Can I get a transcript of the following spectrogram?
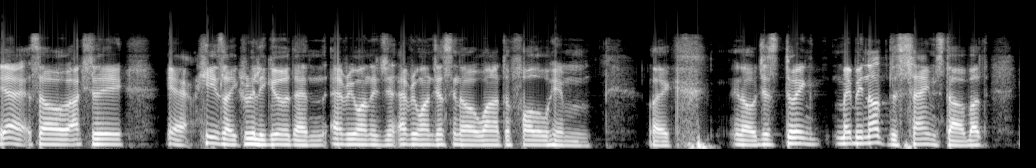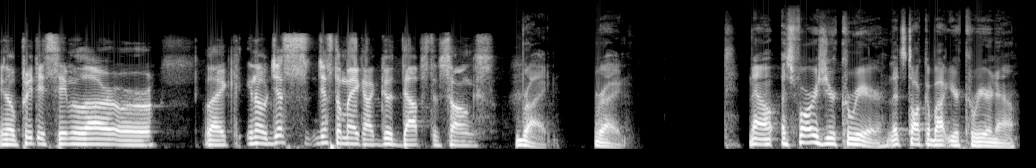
yeah. So actually, yeah, he's like really good, and everyone, everyone just you know wanted to follow him, like you know, just doing maybe not the same stuff, but you know, pretty similar or like you know, just just to make a good dubstep songs. Right, right. Now, as far as your career, let's talk about your career now.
